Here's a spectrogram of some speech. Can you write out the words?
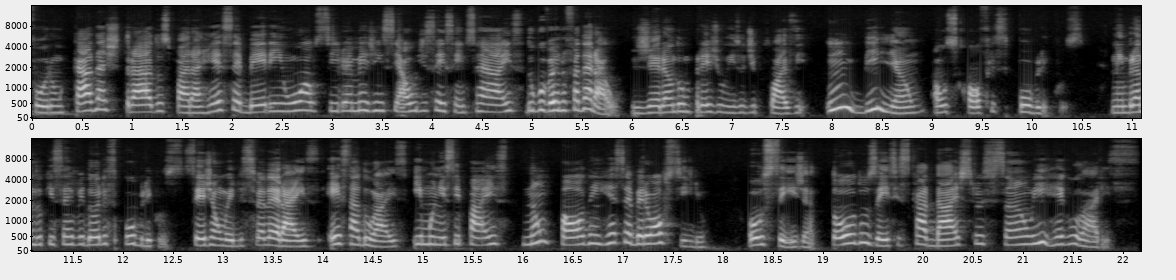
foram cadastrados para receberem o auxílio emergencial de 600 reais do governo federal, gerando um prejuízo de quase 1 bilhão aos cofres públicos. Lembrando que servidores públicos, sejam eles federais, estaduais e municipais, não podem receber o auxílio, ou seja, todos esses cadastros são irregulares.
